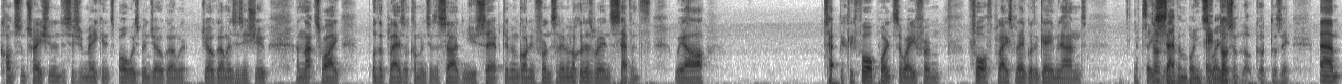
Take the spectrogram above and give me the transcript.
concentration and decision making. It's always been Joe Gomez, Joe Gomez's issue, and that's why other players are coming to the side and usurped him and gone in front of him. And look at us, we're in seventh. We are technically four points away from fourth place, but they've got a game in hand. I'd say doesn't, seven points it away. It doesn't look good, does it? Um,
